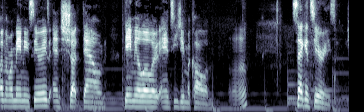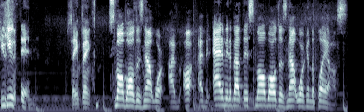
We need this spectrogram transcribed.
on the remaining series and shut down Damian Lillard and TJ McCollum Mm-hmm. second series Houston, Houston same thing. small ball does not work. I've uh, I've been adamant about this. Small ball does not work in the playoffs,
